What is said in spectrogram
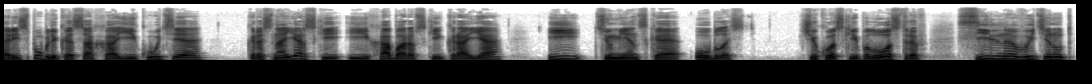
Республика Саха-Якутия, Красноярский и Хабаровский края и Тюменская область. Чукотский полуостров сильно вытянут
